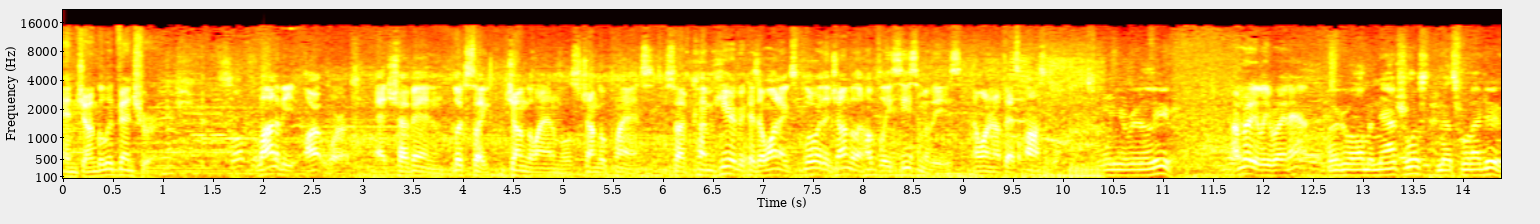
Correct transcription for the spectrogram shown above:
and jungle adventurer. A lot of the artwork at Chavin looks like jungle animals, jungle plants. So I've come here because I want to explore the jungle and hopefully see some of these. I want to know if that's possible. When are you ready to leave? I'm ready to leave right now. Okay, well, I'm a naturalist, and that's what I do.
